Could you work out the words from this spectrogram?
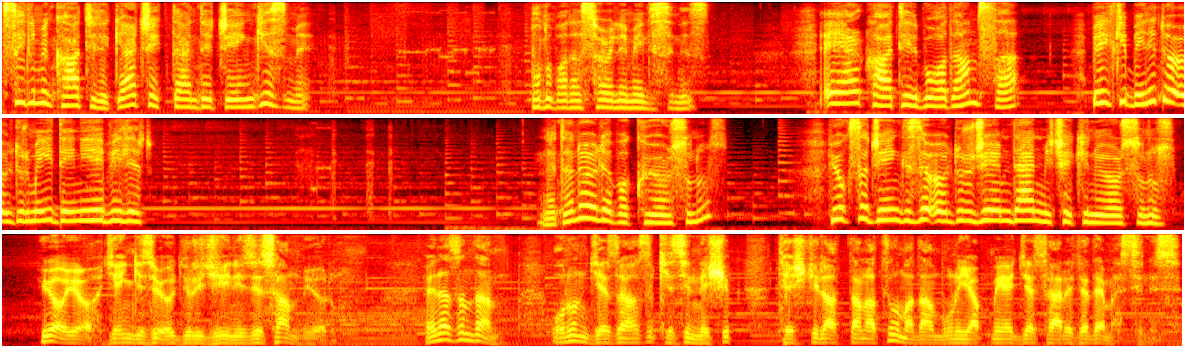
Selim'in katili gerçekten de Cengiz mi? Bunu bana söylemelisiniz. Eğer katil bu adamsa belki beni de öldürmeyi deneyebilir. Neden öyle bakıyorsunuz? Yoksa Cengiz'i öldüreceğimden mi çekiniyorsunuz? Yo yo Cengiz'i öldüreceğinizi sanmıyorum. En azından onun cezası kesinleşip teşkilattan atılmadan bunu yapmaya cesaret edemezsiniz.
